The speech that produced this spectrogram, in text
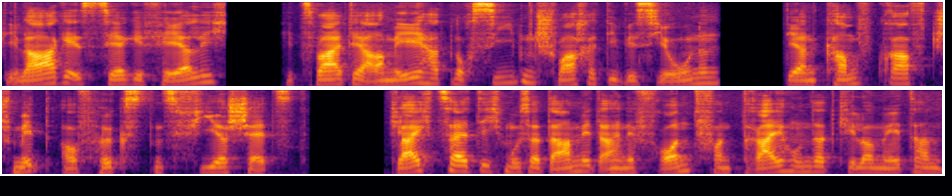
Die Lage ist sehr gefährlich, Die zweite Armee hat noch sieben schwache Divisionen, deren Kampfkraft Schmidt auf höchstens vier schätzt. Gleichzeitig muss er damit eine Front von 300 Kilometern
